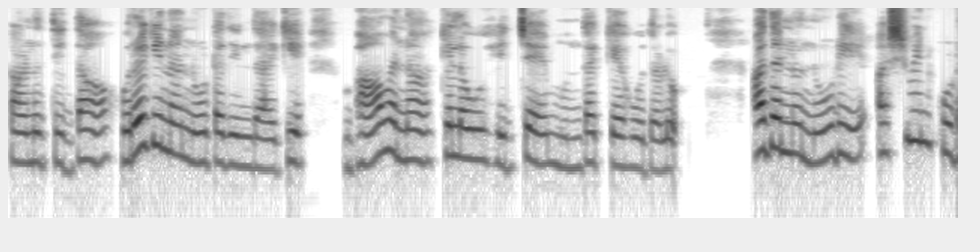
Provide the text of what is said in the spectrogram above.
ಕಾಣುತ್ತಿದ್ದ ಹೊರಗಿನ ನೋಟದಿಂದಾಗಿ ಭಾವನ ಕೆಲವು ಹೆಜ್ಜೆ ಮುಂದಕ್ಕೆ ಹೋದಳು. ಅದನ್ನು ನೋಡಿ ಅಶ್ವಿನ್ ಕೂಡ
